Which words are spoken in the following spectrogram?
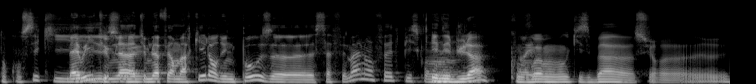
Donc on sait qu'il. Bah oui, tu me l'as, tu me l'as fait remarquer lors d'une pause, euh, ça fait mal en fait, puisqu'on. Et Nebula, qu'on Ouais. voit à un moment qui se bat euh, sur, euh,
